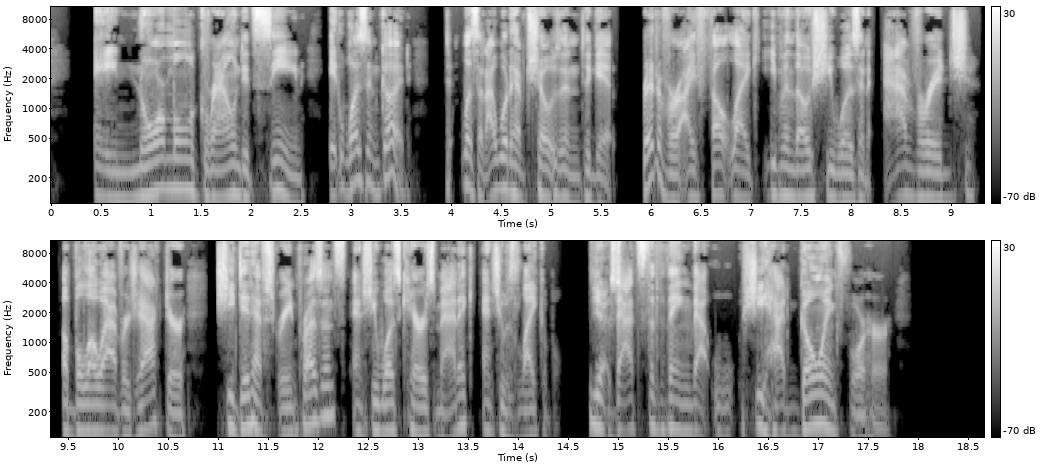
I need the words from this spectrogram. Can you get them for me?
a normal, grounded scene, it wasn't good. Listen, I would have chosen to get rid of her. I felt like even though she was an average, a below average actor, she did have screen presence and she was charismatic and she was likable. Yes, That's the thing that she had going for her.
